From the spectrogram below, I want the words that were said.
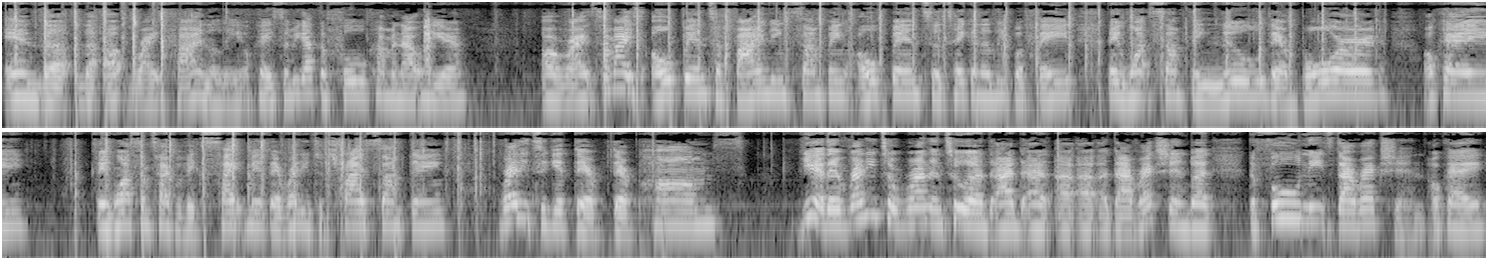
in the, the upright finally. Okay, so we got the Fool coming out here. All right, somebody's open to finding something, open to taking a leap of faith. They want something new. They're bored, okay? They want some type of excitement. They're ready to try something, ready to get their, their palms. Yeah, they're ready to run into a, a, a, a direction, but the fool needs direction, okay?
